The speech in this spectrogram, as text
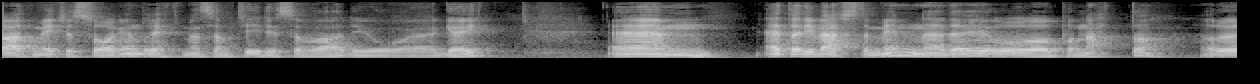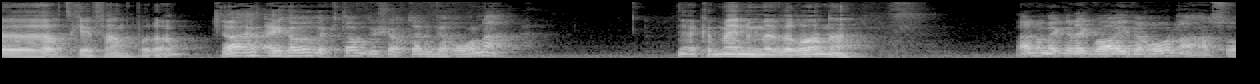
at vi ikke så en dritt, men samtidig så var det jo eh, gøy. Et av de verste minnene, det er jo på natta. Har du hørt hva jeg fant på da? Ja, jeg, jeg hører rykter om du kjørte en Verona. Ja, Hva mener du med Verona? Nei, når jeg og deg var i Verona, altså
